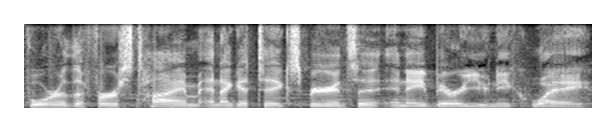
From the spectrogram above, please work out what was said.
for the first time, and I get to experience it in a very unique way.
